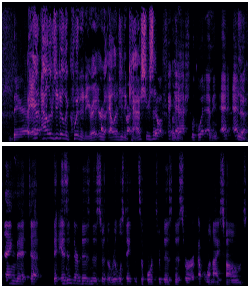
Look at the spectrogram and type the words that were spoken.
they're uh, allergy to liquidity, right? Or allergy to right. cash? You said no, okay. cash, liquidity. I mean, anything yeah. that uh, that isn't their business, or the real estate that supports their business, or a couple of nice homes.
